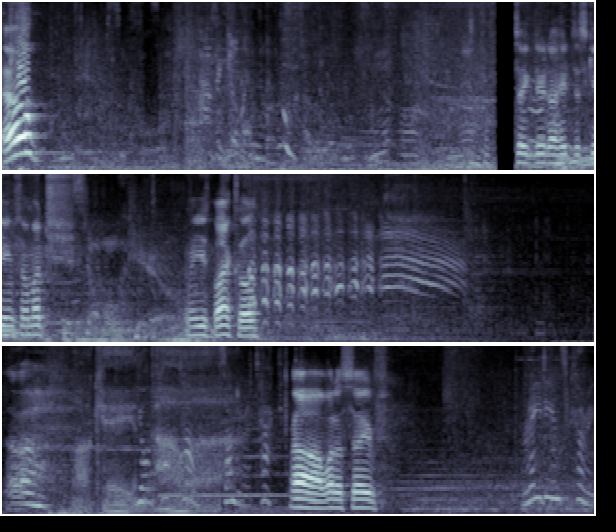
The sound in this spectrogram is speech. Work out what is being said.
Oh! Sake, dude, I hate this game so much. I'm gonna use Black Hole. your top tower is under attack. Oh, what a save. Radiant's courier.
